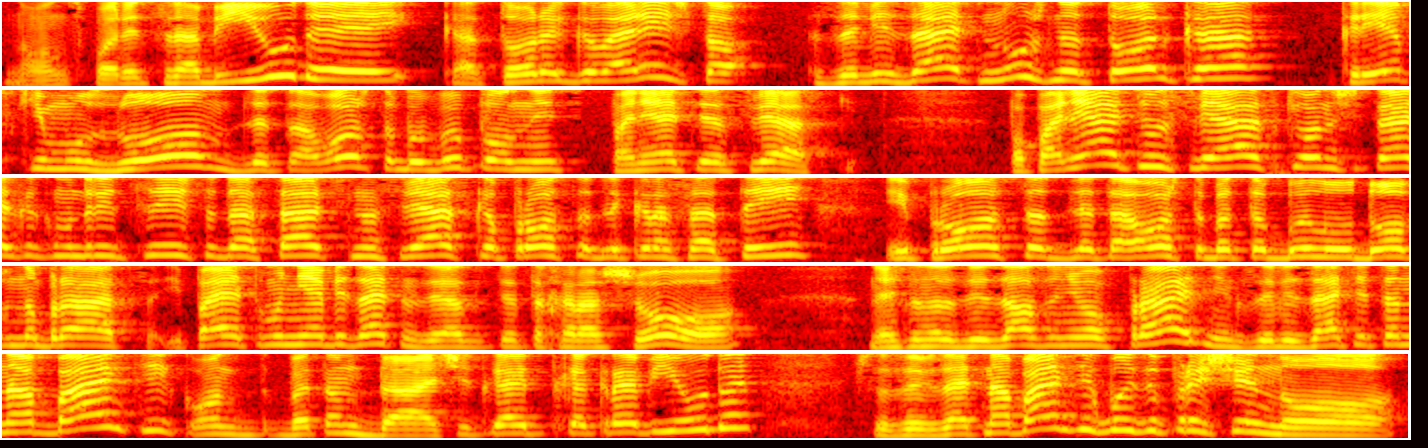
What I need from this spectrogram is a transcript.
Но он спорит с Раби Юдой, который говорит, что завязать нужно только крепким узлом для того, чтобы выполнить понятие связки. По понятию связки он считает, как мудрецы, что достаточно связка просто для красоты и просто для того, чтобы это было удобно браться. И поэтому не обязательно завязывать это хорошо. Но если он развязался у него в праздник, завязать это на бантик, он в этом дальше, как, как Рабьюда, что завязать на бантик будет запрещено.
